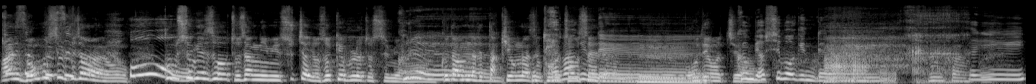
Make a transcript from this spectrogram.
아니 너무 슬프잖아요. 오. 꿈속에서 조상님이 숫자 여섯 개 불러줬으면 그래. 그 다음 날에 딱 기억나서 그거 적었어야. 되는데 음. 못 외웠죠. 그럼 몇십억인데. 그러니까. 이,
